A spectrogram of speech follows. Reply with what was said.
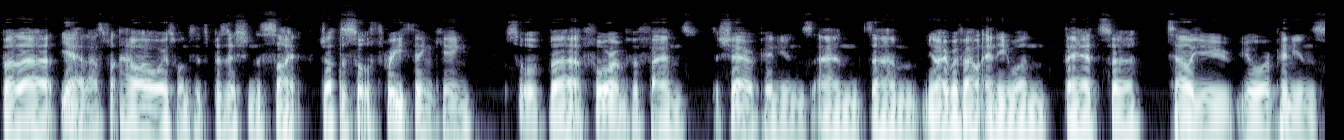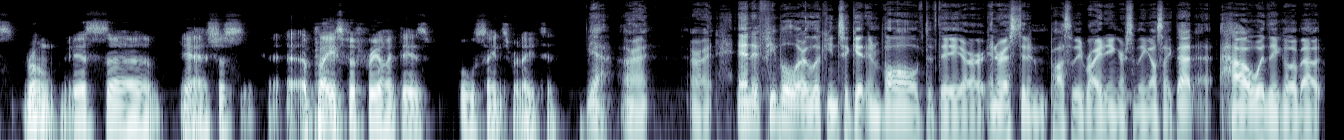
But uh, yeah, that's how I always wanted to position the site, just a sort of free thinking sort of uh, forum for fans to share opinions, and um, you know, without anyone there to tell you your opinions wrong. It's uh, yeah, it's just a place for free ideas, all Saints related. Yeah. All right. All right. And if people are looking to get involved, if they are interested in possibly writing or something else like that, how would they go about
